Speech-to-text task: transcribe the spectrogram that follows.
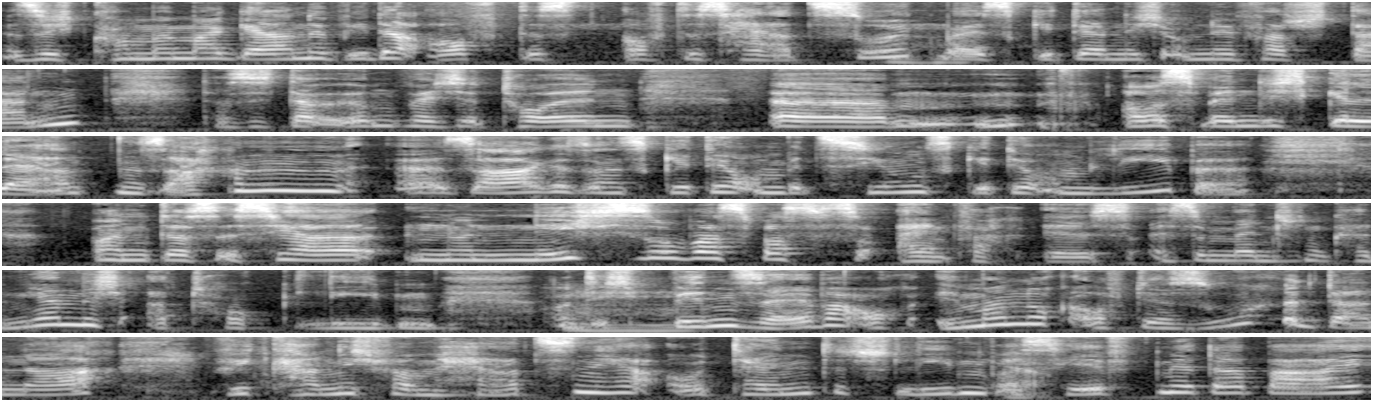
Also ich komme mal gerne wieder auf das, auf das Herz zurück, mhm. weil es geht ja nicht um den Verstand, dass ich da irgendwelche tollen ähm, auswendig gelernten Sachen äh, sage, sondern es geht ja um Beziehung, es geht ja um Liebe. Und das ist ja nun nicht so was, was so einfach ist. Also Menschen können ja nicht ad hoc lieben. Und mhm. ich bin selber auch immer noch auf der Suche danach, wie kann ich vom Herzen her authentisch lieben, was ja. hilft mir dabei,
